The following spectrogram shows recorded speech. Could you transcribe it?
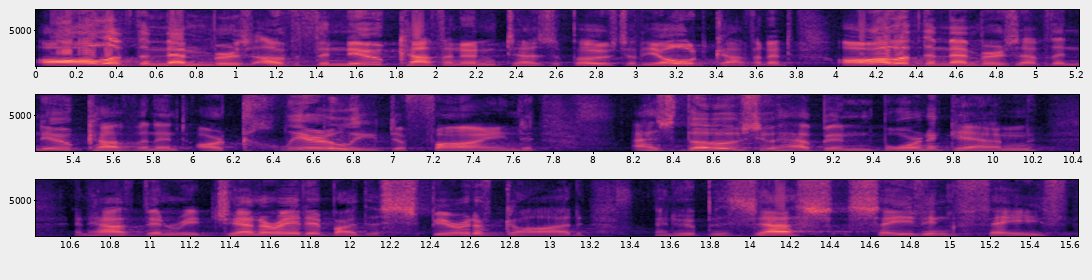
All of the members of the new covenant, as opposed to the old covenant, all of the members of the new covenant are clearly defined as those who have been born again and have been regenerated by the Spirit of God and who possess saving faith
